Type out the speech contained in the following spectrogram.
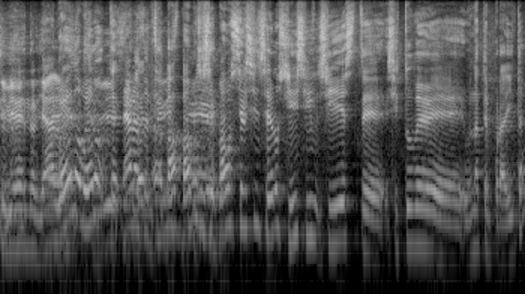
Bueno, ya. bueno, bueno, sí, te- sí. ya lo eh, va- vamos, a ser, vamos a ser sinceros, sí, sí, sí, este, sí tuve una temporadita.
